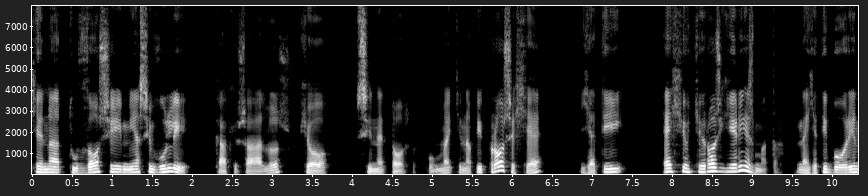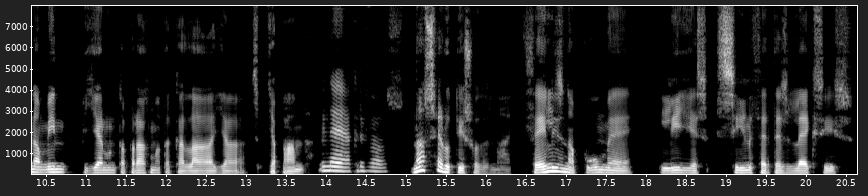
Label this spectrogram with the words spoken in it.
και να του δώσει μια συμβουλή κάποιος άλλος, πιο συνετός ας πούμε, και να πει πρόσεχε γιατί έχει ο καιρός γυρίσματα. Ναι, γιατί μπορεί να μην πηγαίνουν τα πράγματα καλά για, για πάντα. Ναι, ακριβώς. Να σε ρωτήσω, Δενάκη, θέλεις να πούμε λίγες σύνθετες λέξεις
